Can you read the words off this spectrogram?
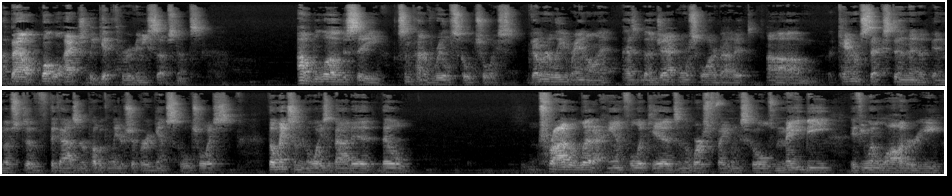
about what will actually get through of any substance. I would love to see some kind of real school choice. Governor Lee ran on it, hasn't done jack nor squat about it. Um, Cameron Sexton and, and most of the guys in Republican leadership are against school choice they'll make some noise about it. They'll try to let a handful of kids in the worst failing schools, maybe if you win a lottery,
